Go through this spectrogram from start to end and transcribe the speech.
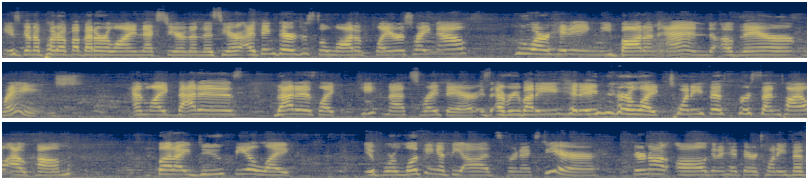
He's going to put up a better line next year than this year. I think there are just a lot of players right now who are hitting the bottom end of their range. And like that is that is like peak Mets right there. Is everybody hitting their like 25th percentile outcome? But I do feel like if we're looking at the odds for next year, they're not all going to hit their 25th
